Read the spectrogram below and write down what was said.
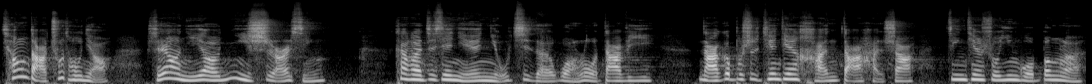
枪打出头鸟，谁让你要逆势而行？看看这些年牛气的网络大 V，哪个不是天天喊打喊杀？今天说英国崩了，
